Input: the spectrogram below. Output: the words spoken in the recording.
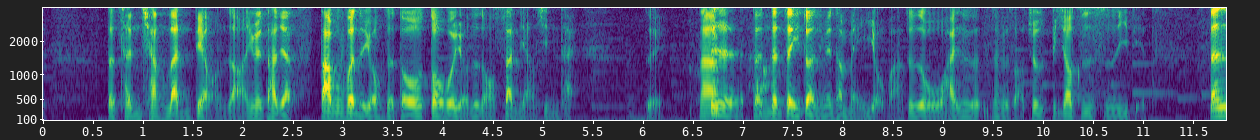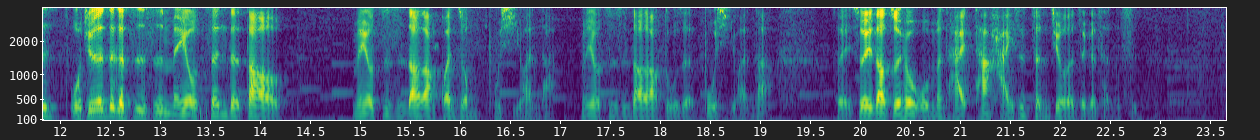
的陈腔滥调，你知道吗？因为大家大部分的勇者都都会有这种善良心态，对，那对，那这一段里面他没有嘛，就是我还是那个什么，就是比较自私一点。但是我觉得这个自私没有真的到，没有自私到让观众不喜欢他，没有自私到让读者不喜欢他，对，所以到最后我们还他还是拯救了这个城市，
